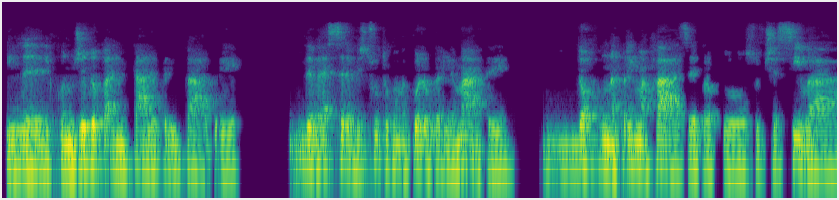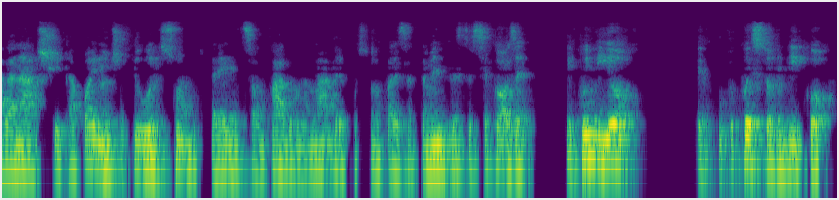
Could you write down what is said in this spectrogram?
il, il, congedo parentale per i padri deve essere vissuto come quello per le madri. Dopo una prima fase proprio successiva alla nascita, poi non c'è più nessuna differenza, un padre e una madre possono fare esattamente le stesse cose. E quindi io, è questo che dico,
